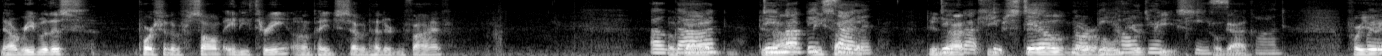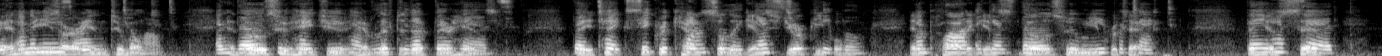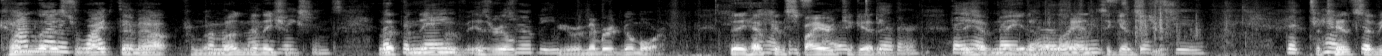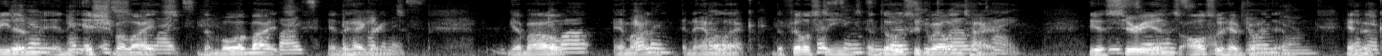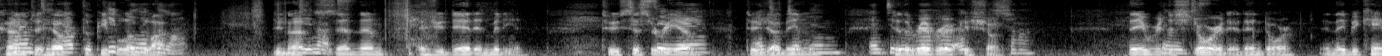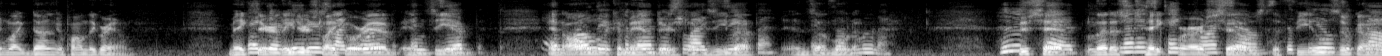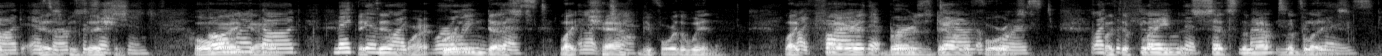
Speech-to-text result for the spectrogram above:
Now read with us a portion of Psalm 83 on page 705. O O God, do, not be silent. Do, Do not, keep still, nor hold your peace, O God. For For your enemies are in tumult, and those who hate you have lifted up their heads. They take secret counsel against your people and plot against those whom you protect. They have said, Come, let us wipe them out from among the nations. Let the name of Israel be remembered no more. They have conspired together. They have made an alliance against you. The The tents of Edom and the Ishmaelites, the Moabites, and the Hagarites, Gebal, Ammon, and Amalek, the Philistines, and those who dwell in Tyre. The Assyrians also have joined them and have come to help the people of Lot. Do Do not not send them as you did in Midian, to Sisera, to and Jabin. and to the river of Kishon. Kishon. They were They were destroyed at Endor, and they became like dung upon the ground. Make Make their leaders like Oreb and Zeeb, and all their the commanders like Zeba and Zalmunna, Zalmunna. who said, Let us take for ourselves the fields of God as our possession. Oh oh o O my God, make, make them, them like whi- whirling dust, like and chaff before the wind, like, like fire that burns down a forest, like, like the the flame that sets the mountains mountain ablaze.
